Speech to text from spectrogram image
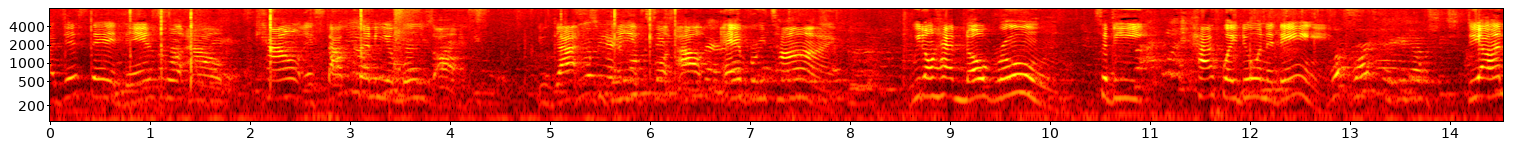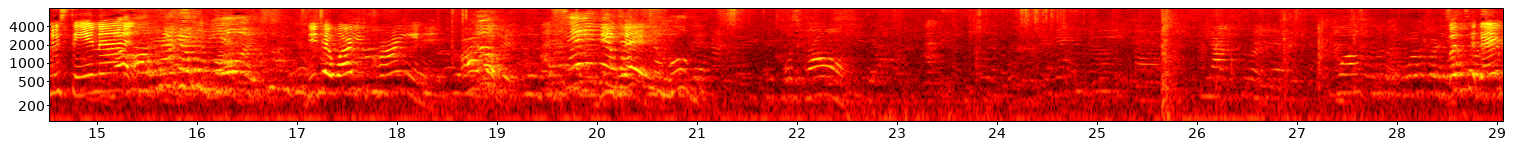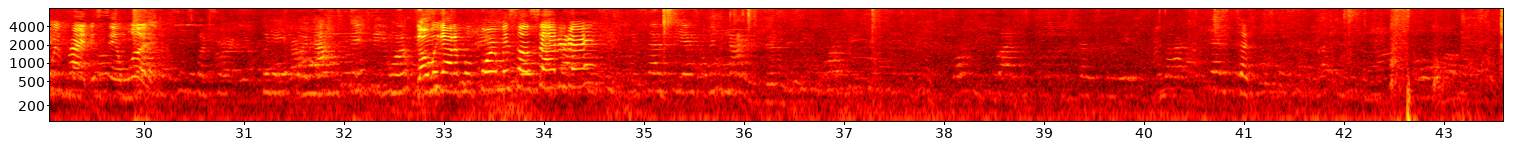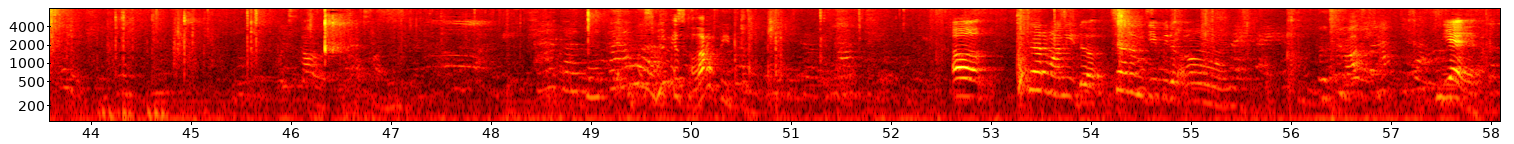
I just said dance full out, count, and stop cutting your moves off. You got to dance full out every time. We don't have no room to be halfway doing the dance. Do y'all understand that? DJ, why are you crying? DJ, what's wrong? But today we're practicing what? Don't we got a performance on Saturday? We miss a lot of people. Uh, tell them I need to, tell them to give me the, um, yeah,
